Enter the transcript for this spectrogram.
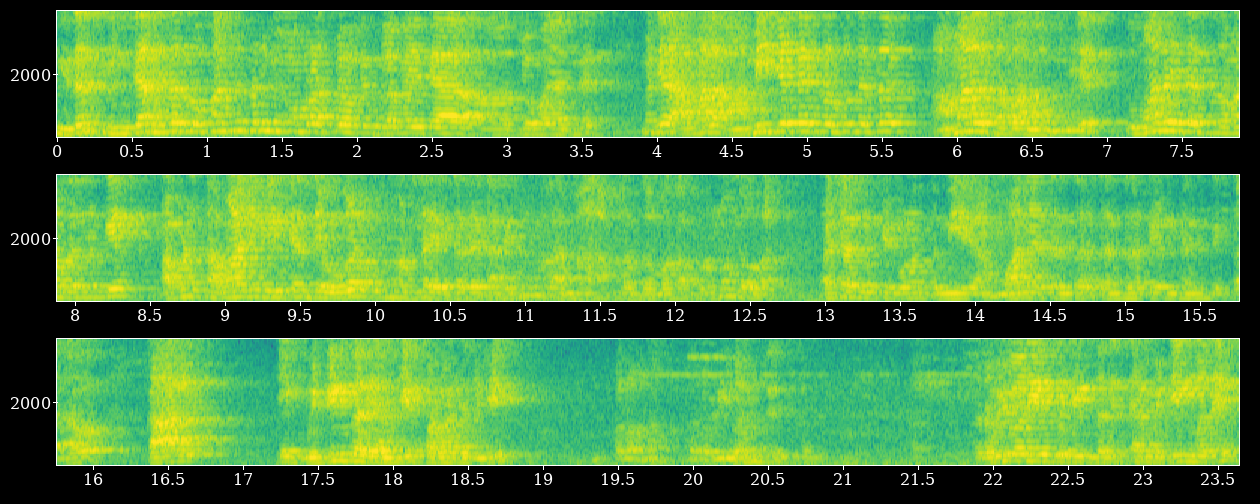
निदान तीन चार हजार लोकांचं तरी महाराष्ट्रावर दिसलं पाहिजे त्या शोभायात्रेत. म्हणजे आम्हाला आम्ही जे काही करतो त्याचं आम्हाला समाधान मिळेल म्हणजे तुम्हालाही समाधान मिळेल की आपण सामाजिकरित्या देवगड मधल्या एखाद्या कार्यक्रमात आम्हा- आपला सहभाग आपण नोंदवला अशा दृष्टिकोनात मी हे आव्हान आहे त्यांचं त्यांच्यासाठी आणि त्यांनी ते करावं. काल एक मिटिंग झाली आमची दिवशी. परवा ना रविवारी. रविवारी एक मिटिंग झाली. त्या मीटिंगमध्ये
